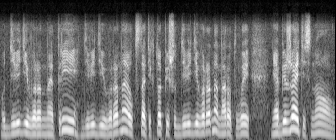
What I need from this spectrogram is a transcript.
Вот DVD в RN 3, DVD в RN. Кстати, кто пишет DVD в RN, народ, вы не обижайтесь, но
